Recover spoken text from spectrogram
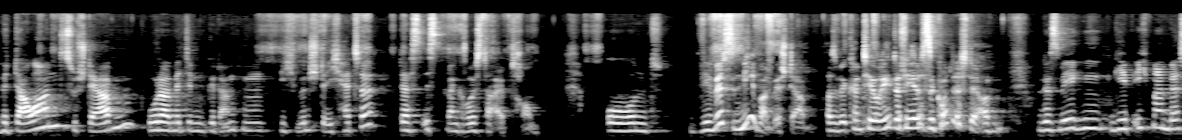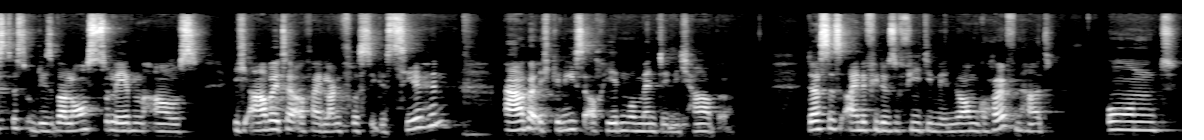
Bedauern zu sterben oder mit dem Gedanken, ich wünschte, ich hätte, das ist mein größter Albtraum. Und wir wissen nie, wann wir sterben. Also wir können theoretisch jede Sekunde sterben. Und deswegen gebe ich mein Bestes, um diese Balance zu leben aus, ich arbeite auf ein langfristiges Ziel hin, aber ich genieße auch jeden Moment, den ich habe. Das ist eine Philosophie, die mir enorm geholfen hat. Und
